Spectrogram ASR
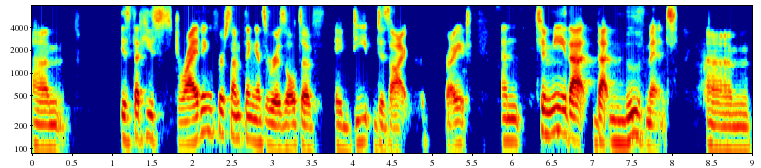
um, is that he's striving for something as a result of a deep desire, right? And to me, that that movement, um,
